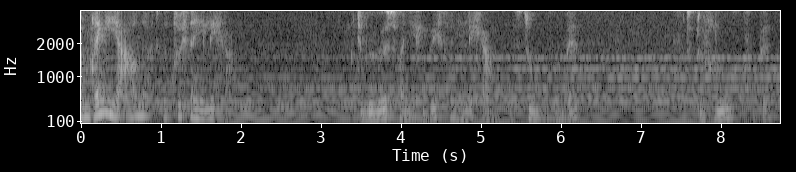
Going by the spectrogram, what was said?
Dan breng je je aandacht weer terug naar je lichaam. Word je bewust van je gewicht van je lichaam in een stoel of een bed. Of het op de vloer of een bed.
